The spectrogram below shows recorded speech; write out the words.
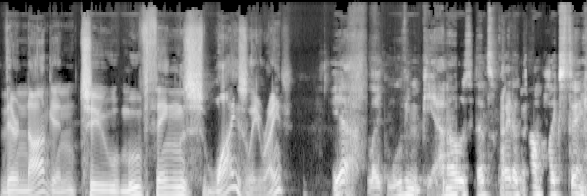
their noggin to move things wisely, right? Yeah, like moving pianos. That's quite a complex thing.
